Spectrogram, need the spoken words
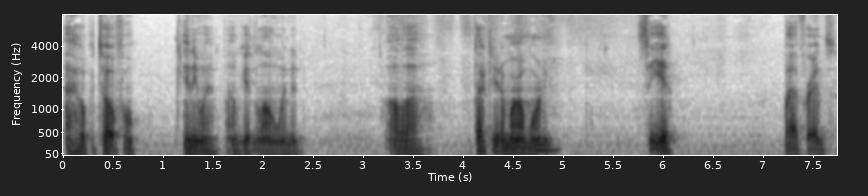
I hope it's helpful. Anyway, I'm getting long winded. I'll uh, talk to you tomorrow morning. See ya. Bye, friends.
